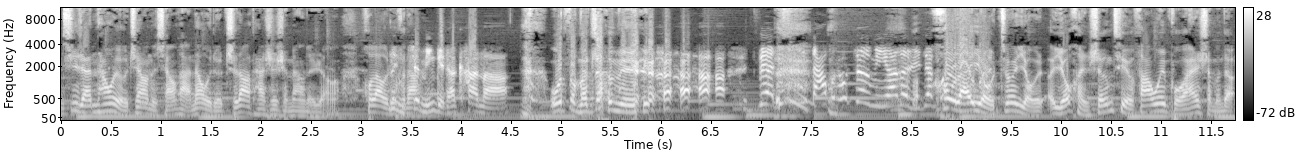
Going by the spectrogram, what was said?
既然他会有这样的想法，那我就知道他是什么样的人了。后来我就和他证明给他看呢。我怎么证明？对啊，你 拿不出证明啊，那人家后来有就有有很。生气发微博还是什么的，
